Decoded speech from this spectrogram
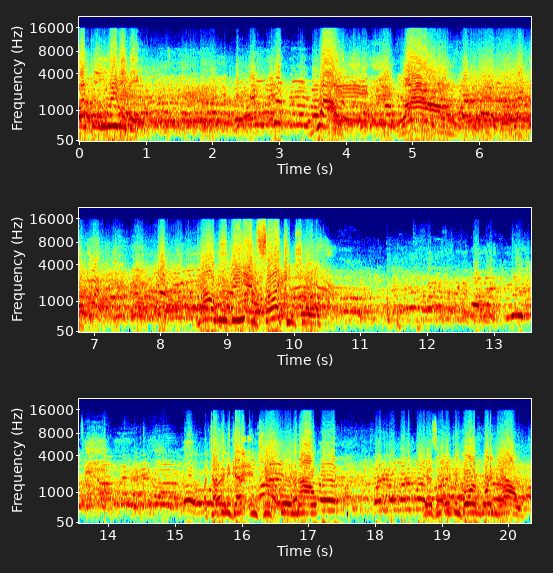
Unbelievable. Wow. Wow. Now we'll be inside control. Attempting to get into full mount. He has an open guard right now.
